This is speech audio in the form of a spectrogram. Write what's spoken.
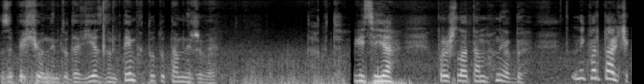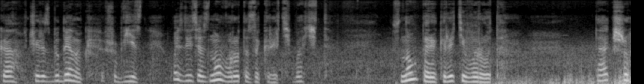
запрещеним туди в'їздом тим, хто тут там не живе. Так от. Дивіться, я пройшла там, ну якби, не квартальчик, а через будинок, щоб в'їзд. Ось дивіться, знову ворота закриті, бачите? Знов перекриті ворота. Так що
